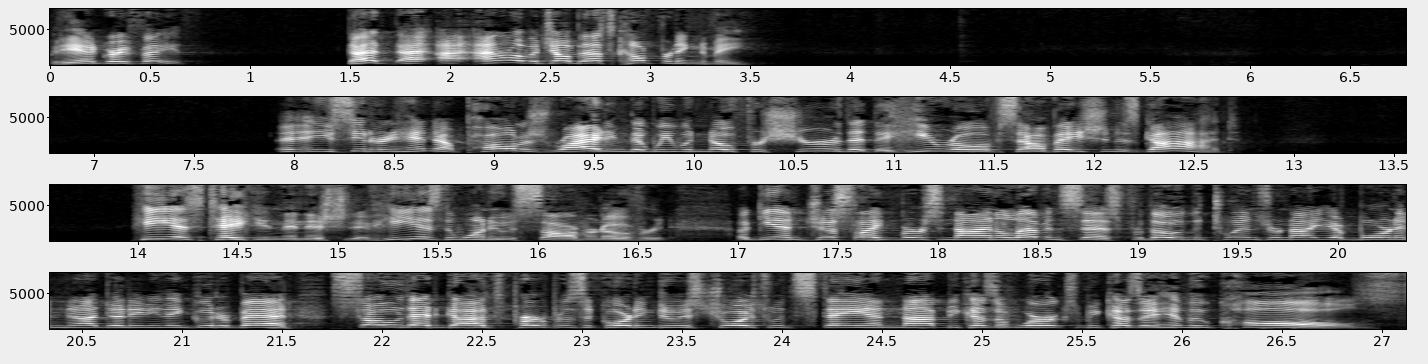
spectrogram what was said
but he had great faith. That, that I, I don't know about y'all, but that's comforting to me. And, you see it in your handout. Paul is writing that we would know for sure that the hero of salvation is God. He has taken the initiative. He is the one who is sovereign over it. Again, just like verse 9 11 says, For though the twins were not yet born and not done anything good or bad, so that God's purpose according to his choice would stand, not because of works, because of him who calls.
